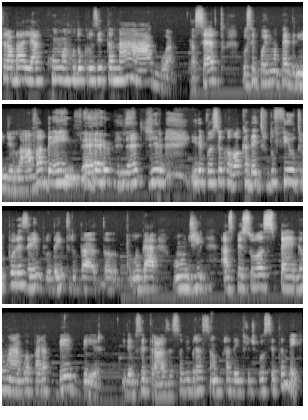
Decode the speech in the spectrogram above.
trabalhar com a rodocrosita na água, tá certo? Você põe uma pedrinha de lava bem, ferve, né? Tira, e depois você coloca dentro do filtro, por exemplo, dentro da, do, do lugar onde as pessoas pegam água para beber. E daí você traz essa vibração para dentro de você também.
